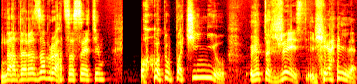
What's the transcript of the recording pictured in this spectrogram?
Надо разобраться с этим. Походу починил. Это жесть, реально.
